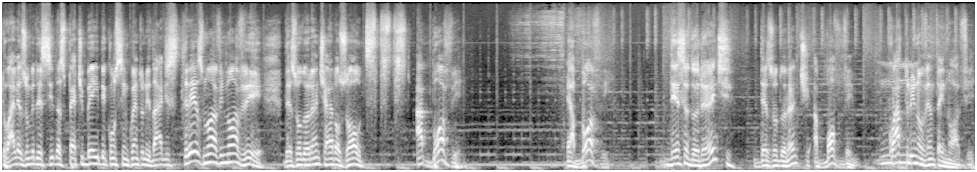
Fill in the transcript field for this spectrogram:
Toalhas umedecidas Pet Baby com 50 unidades 399. Desodorante aerosol tss, tss, tss, Above. É Above? Desodorante? Desodorante Above. 4,99.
